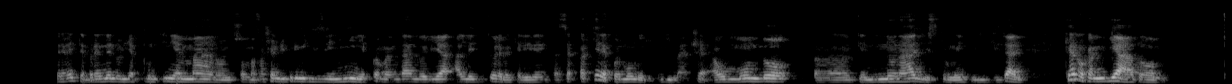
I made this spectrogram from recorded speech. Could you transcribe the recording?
veramente prendendo gli appuntini a mano, insomma, facendo i primi disegnini e poi mandandoli all'editore perché li realizza, si appartiene a quel mondo di prima, cioè a un mondo uh, che non ha gli strumenti digitali, che hanno cambiato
